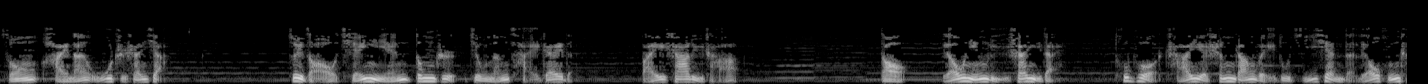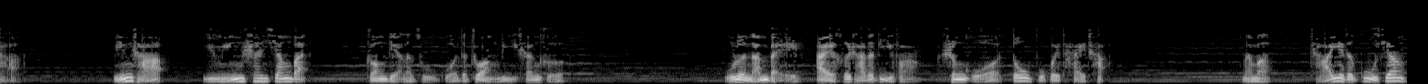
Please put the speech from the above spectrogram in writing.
从海南五指山下，最早前一年冬至就能采摘的白沙绿茶，到辽宁吕山一带突破茶叶生长纬度极限的辽红茶，名茶与名山相伴，装点了祖国的壮丽山河。无论南北，爱喝茶的地方，生活都不会太差。那么，茶叶的故乡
